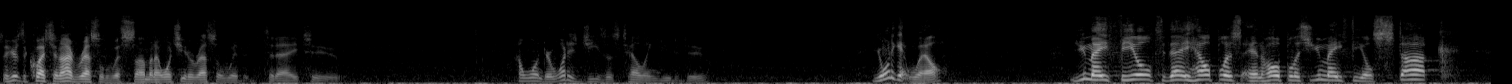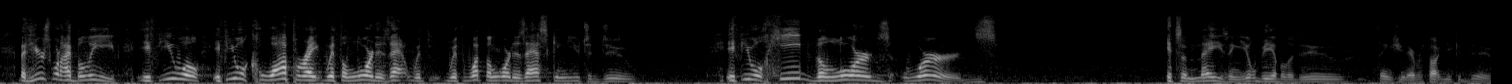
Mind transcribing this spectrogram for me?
So here's the question I've wrestled with some, and I want you to wrestle with it today too. I wonder, what is Jesus telling you to do? You want to get well. You may feel today helpless and hopeless. You may feel stuck. But here's what I believe. If you will, if you will cooperate with the Lord is at, with, with what the Lord is asking you to do, if you will heed the Lord's words, it's amazing. You'll be able to do things you never thought you could do.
